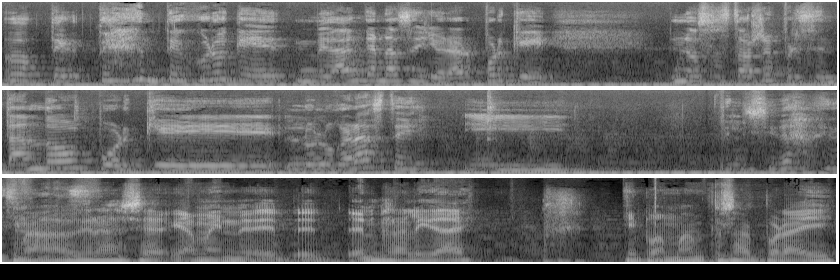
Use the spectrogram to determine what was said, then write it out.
te, te juro que me dan ganas de llorar porque nos estás representando, porque lo lograste y Felicidades. No, gracias. Eh, eh, en realidad y podemos empezar por ahí.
